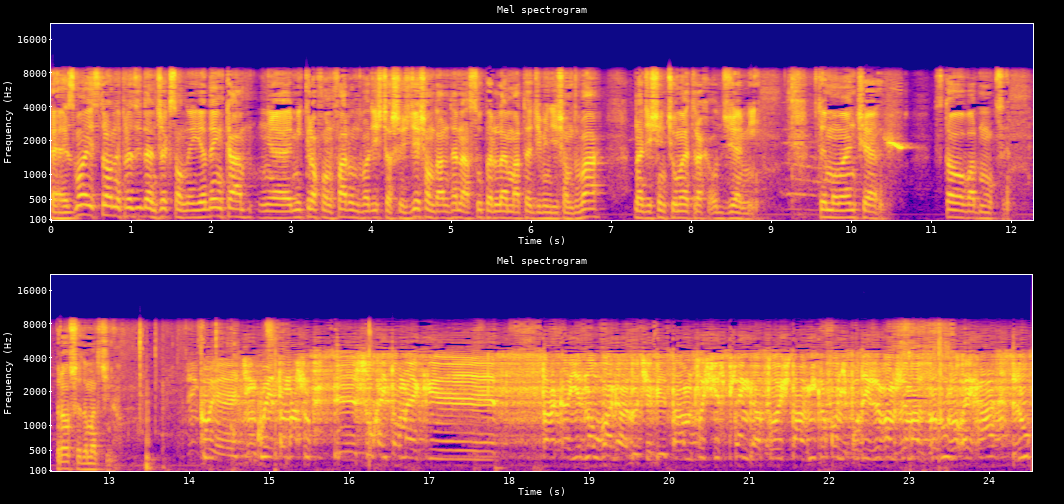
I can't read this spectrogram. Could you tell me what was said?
E, Z mojej strony prezydent Jackson 1, e, mikrofon Farun 2060, antena Super Lema T92 na 10 metrach od ziemi. W tym momencie 100 wad mocy. Proszę do Marcina. Dziękuję, dziękuję Tomaszu. Słuchaj Tomek, jedna uwaga do ciebie. Tam coś się sprzęga, coś tam w mikrofonie. Podejrzewam, że masz za dużo echa lub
